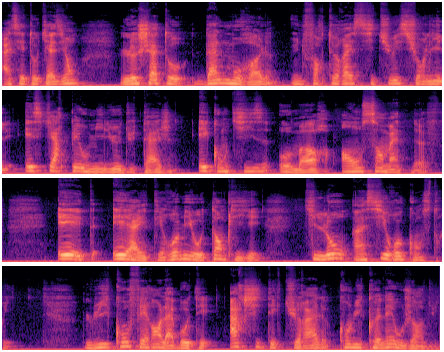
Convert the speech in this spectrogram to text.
À cette occasion, le château d'Almourol, une forteresse située sur l'île escarpée au milieu du Tage, est conquise aux morts en 1129 et, et a été remis aux Templiers qui l'ont ainsi reconstruit, lui conférant la beauté architecturale qu'on lui connaît aujourd'hui.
